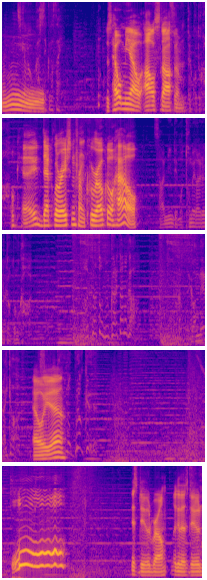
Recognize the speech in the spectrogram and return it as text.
Ooh. Just help me out. I'll stop him. Okay. Declaration from Kuroko. How? Hell yeah. Ooh. This dude, bro. Look at this dude.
